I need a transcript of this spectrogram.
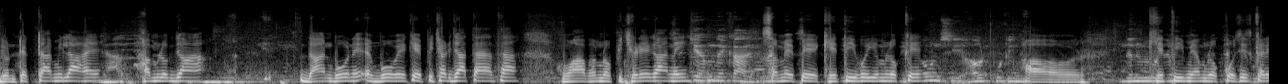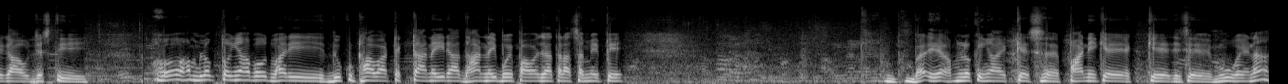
जो टेक्टा मिला है हम लोग जहाँ धान बोने बोवे के पिछड़ जाता था वहाँ अब हम लोग पिछड़ेगा नहीं। हमने कहा समय पे खेती हुई हम लोग के। और खेती में हम लोग कोशिश करेगा और जस्ती ओ हम लोग तो यहाँ बहुत भारी दुख उठावा टेक्टा नहीं रहा धान नहीं बोई पावा जाता रहा समय पे। हम लोग के यहाँ एक केस पानी के के जैसे मुँह है ना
